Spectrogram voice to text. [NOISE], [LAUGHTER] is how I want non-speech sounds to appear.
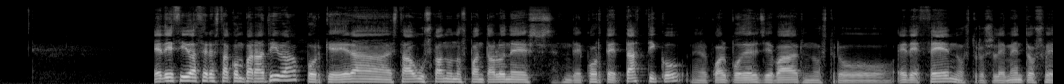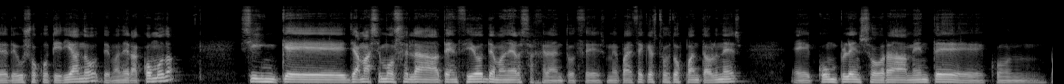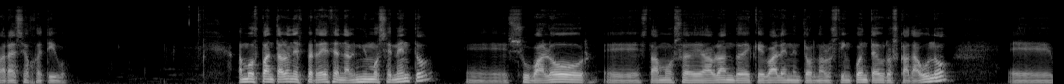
He decidido hacer esta comparativa porque era, estaba buscando unos pantalones de corte táctico en el cual poder llevar nuestro EDC, nuestros elementos eh, de uso cotidiano de manera cómoda sin que llamásemos la atención de manera exagerada. Entonces, me parece que estos dos pantalones cumplen sobradamente con, para ese objetivo. Ambos pantalones pertenecen al mismo cemento. Eh, su valor, eh, estamos eh, hablando de que valen en torno a los 50 euros cada uno.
